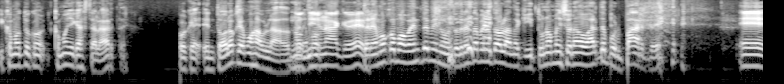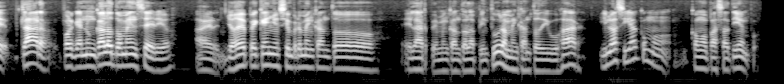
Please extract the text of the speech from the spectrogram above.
¿Y cómo tú cómo llegaste al arte? Porque en todo lo que hemos hablado... No tiene nada que ver. Tenemos como 20 minutos, 30 minutos hablando aquí y tú no has mencionado arte por parte. Eh, claro, porque nunca lo tomé en serio. A ver, yo de pequeño siempre me encantó el arte, me encantó la pintura, me encantó dibujar. Y lo hacía como, como pasatiempo.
